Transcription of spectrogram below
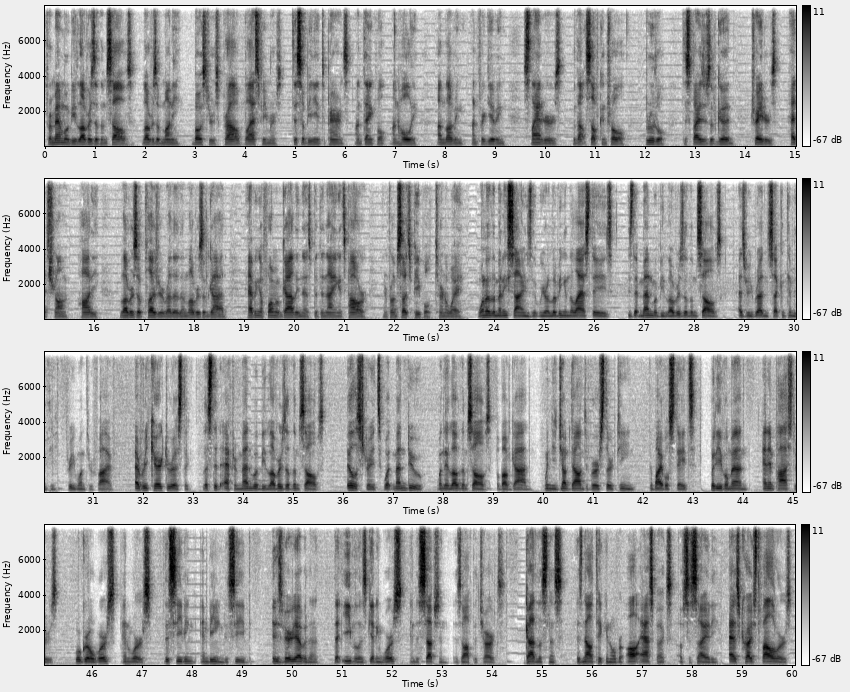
For men will be lovers of themselves, lovers of money, boasters, proud, blasphemers, disobedient to parents, unthankful, unholy, unloving, unforgiving, slanderers, without self control, brutal, despisers of good, traitors, headstrong, haughty, lovers of pleasure rather than lovers of God, having a form of godliness but denying its power, and from such people turn away. One of the many signs that we are living in the last days is that men would be lovers of themselves, as we read in 2 Timothy 3 1 through 5. Every characteristic listed after men would be lovers of themselves illustrates what men do when they love themselves above God. When you jump down to verse 13, the Bible states, But evil men and impostors will grow worse and worse, deceiving and being deceived. It is very evident that evil is getting worse and deception is off the charts. Godlessness has now taken over all aspects of society. As Christ followers,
